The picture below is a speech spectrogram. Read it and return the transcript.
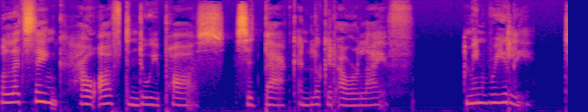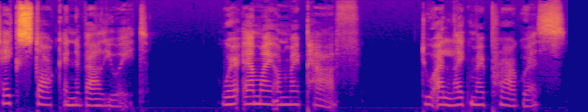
Well, let's think how often do we pause, sit back, and look at our life? I mean, really, take stock and evaluate. Where am I on my path? Do I like my progress?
